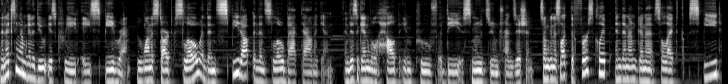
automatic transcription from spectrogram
The next thing I'm gonna do is create a speed ramp. We wanna start slow and then speed up and then slow back down again. And this again will help improve the smooth zoom transition. So I'm gonna select the first clip and then I'm gonna select speed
